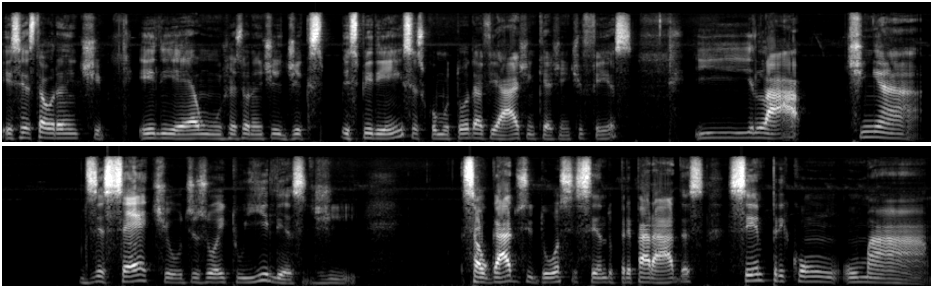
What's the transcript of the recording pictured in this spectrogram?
Esse restaurante, ele é um restaurante de experiências, como toda a viagem que a gente fez. E lá tinha 17 ou 18 ilhas de salgados e doces sendo preparadas, sempre com uma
